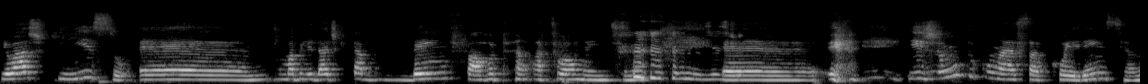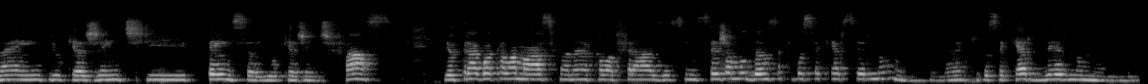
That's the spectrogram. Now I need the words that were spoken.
Eu acho que isso é uma habilidade que está bem em falta atualmente, né? é, e junto com essa coerência, né, entre o que a gente pensa e o que a gente faz, eu trago aquela máxima, né, aquela frase assim, seja a mudança que você quer ser no mundo, né, que você quer ver no mundo.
